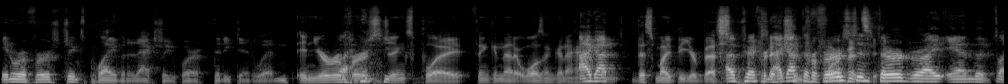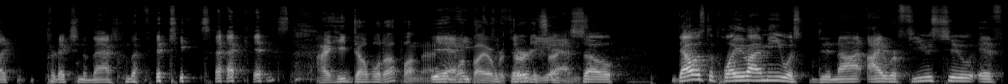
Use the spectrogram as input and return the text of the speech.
in reverse jinx play, but it actually worked that he did win. in your reverse jinx play, thinking that it wasn't going to happen. I got- this might be your best I, prediction, I got the first and here. third right, and the like prediction of Max by 15 seconds. I, he doubled up on that. Yeah, he won he- by over 30, Yeah, seconds. so that was the play by me. Was did not. I refuse to. If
